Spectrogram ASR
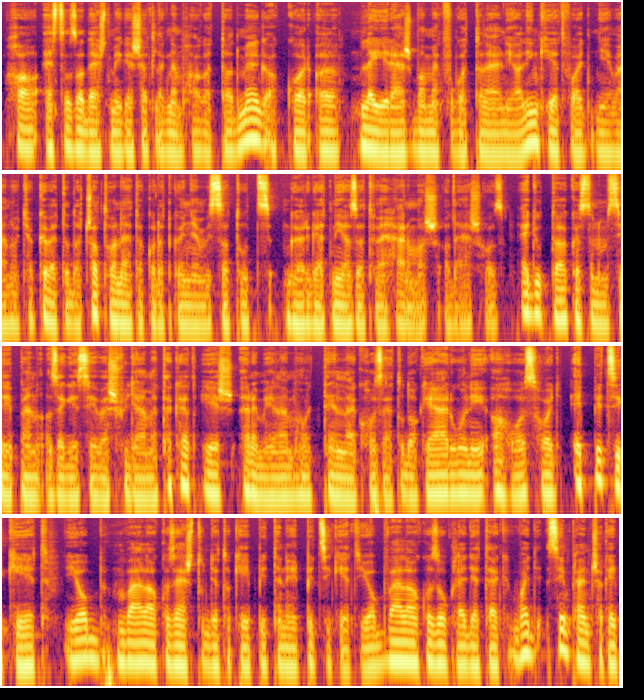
ha ezt az adást még esetleg nem hallgattad meg, akkor a leírásban meg fogod találni a linkjét, vagy nyilván, hogyha követed a csatornát, akkor ott könnyen vissza tudsz görgetni az 53-as adáshoz. Egyúttal köszönöm szépen az egész éves figyelmeteket, és remélem, hogy tényleg hozzá tudok járulni ahhoz, hogy egy picikét jobb vállalkozást tudjatok építeni, egy picikét jobb vállalkozók legyetek, vagy szimplán csak egy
